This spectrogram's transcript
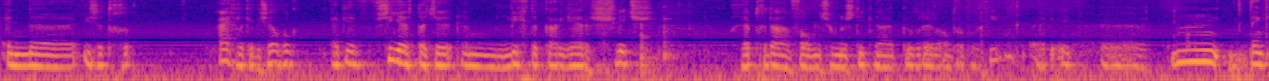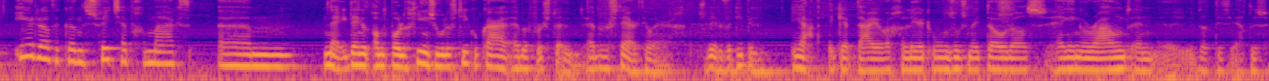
En eh, is het. ge- Eigenlijk heb je zelf ook. Heb je, zie je dat je een lichte carrière switch hebt gedaan van journalistiek naar culturele antropologie? Heb je, eh, Mm, ik denk eerder dat ik een switch heb gemaakt. ehm, nee, ik denk dat antropologie en journalistiek elkaar hebben versteund, hebben versterkt heel erg. is weer een verdieping. Ja, ik heb daar heel erg geleerd onderzoeksmethoden als hanging around. En eh, dat is echt dus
